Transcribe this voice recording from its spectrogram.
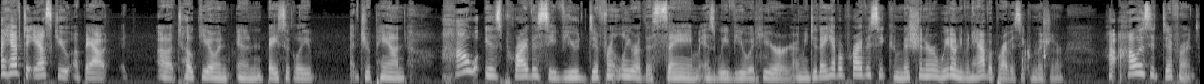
I have to ask you about uh, Tokyo and, and basically uh, Japan. How is privacy viewed differently or the same as we view it here? I mean, do they have a privacy commissioner? We don't even have a privacy commissioner. how, how is it different?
